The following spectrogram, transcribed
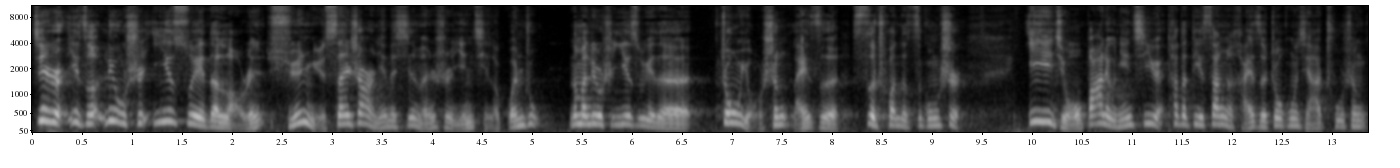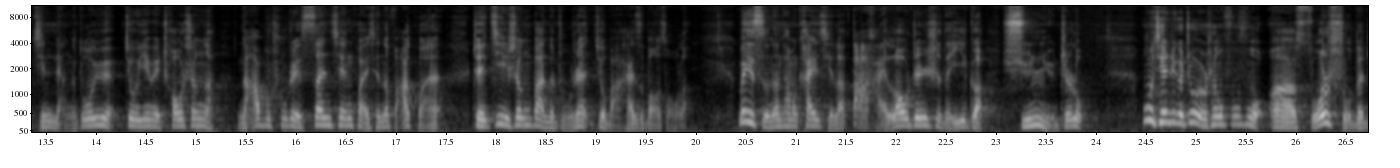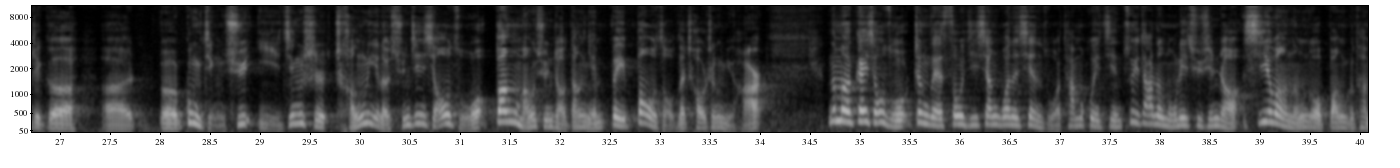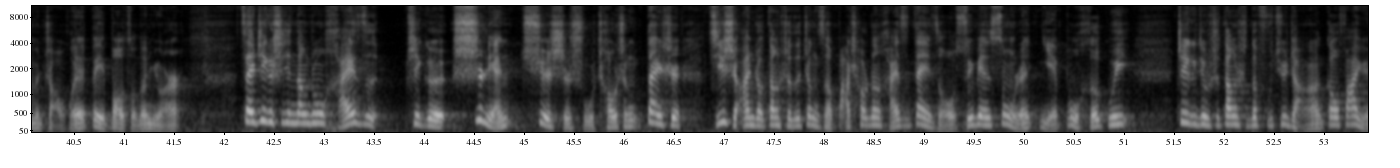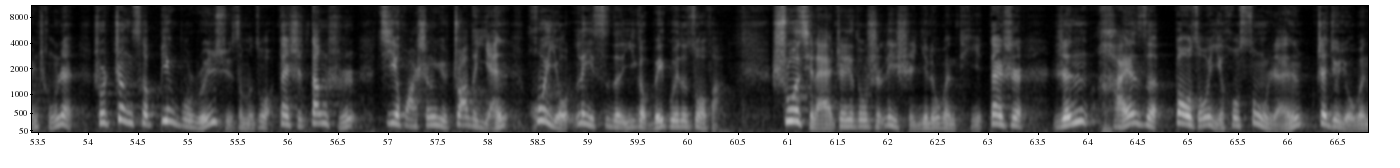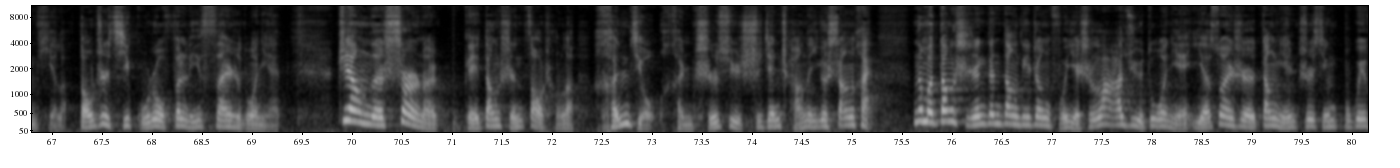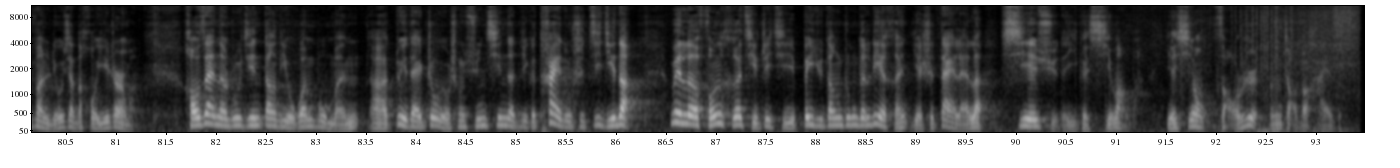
近日，一则六十一岁的老人寻女三十二年的新闻是引起了关注。那么，六十一岁的周有生来自四川的自贡市。一九八六年七月，他的第三个孩子周红霞出生仅两个多月，就因为超生啊拿不出这三千块钱的罚款，这计生办的主任就把孩子抱走了。为此呢，他们开启了大海捞针式的一个寻女之路。目前，这个周有生夫妇啊所属的这个呃呃贡井区已经是成立了寻亲小组，帮忙寻找当年被抱走的超生女孩。那么，该小组正在搜集相关的线索，他们会尽最大的努力去寻找，希望能够帮助他们找回被抱走的女儿。在这个事件当中，孩子这个失联确实属超生，但是即使按照当时的政策，把超生孩子带走随便送人也不合规。这个就是当时的副区长啊高发元承认说，政策并不允许这么做，但是当时计划生育抓得严，会有类似的一个违规的做法。说起来，这些都是历史遗留问题，但是人孩子抱走以后送人，这就有问题了，导致其骨肉分离三十多年，这样的事儿呢，给当事人造成了很久、很持续、时间长的一个伤害。那么当事人跟当地政府也是拉锯多年，也算是当年执行不规范留下的后遗症嘛。好在呢，如今当地有关部门啊，对待周有生寻亲的这个态度是积极的。为了缝合起这起悲剧当中的裂痕，也是带来了些许的一个希望吧。也希望早日能找到孩子。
